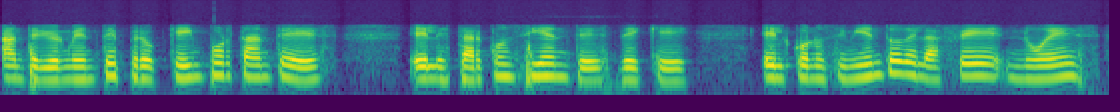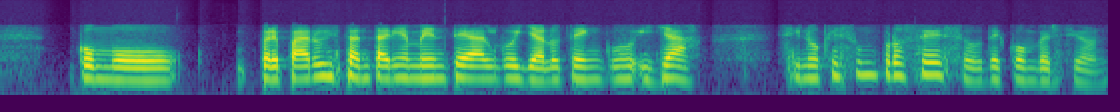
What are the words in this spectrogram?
anteriormente, pero qué importante es el estar conscientes de que el conocimiento de la fe no es como preparo instantáneamente algo ya lo tengo y ya, sino que es un proceso de conversión,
